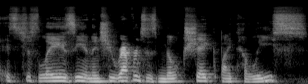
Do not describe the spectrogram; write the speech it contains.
It's just lazy. And then she references Milkshake by Kelis,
